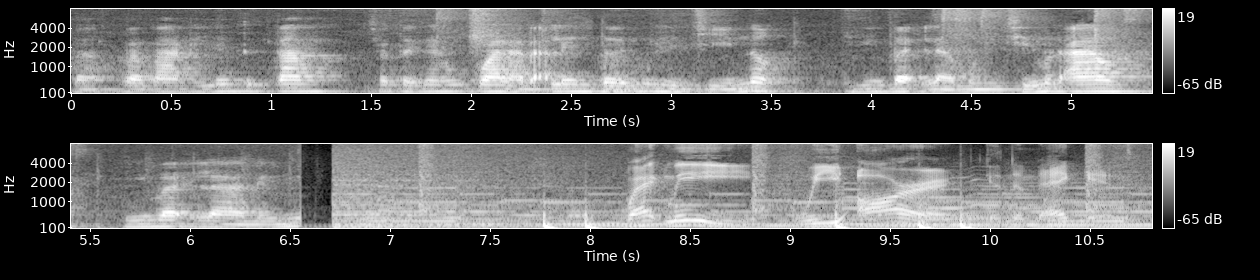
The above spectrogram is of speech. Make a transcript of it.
Và, và vàng thì liên tục tăng. Cho tới ngày hôm qua là đã lên tới 1.900 rồi. Như vậy là 1.900 một ounce. Như vậy là nếu như Whack me, we are gonna make it.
